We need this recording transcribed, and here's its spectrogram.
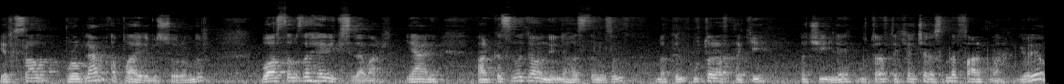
yapısal problem apayrı bir sorundur. Bu hastamızda her ikisi de var. Yani arkasını döndüğünde hastamızın bakın bu taraftaki açı ile bu taraftaki açı arasında fark var. Görüyor musunuz?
